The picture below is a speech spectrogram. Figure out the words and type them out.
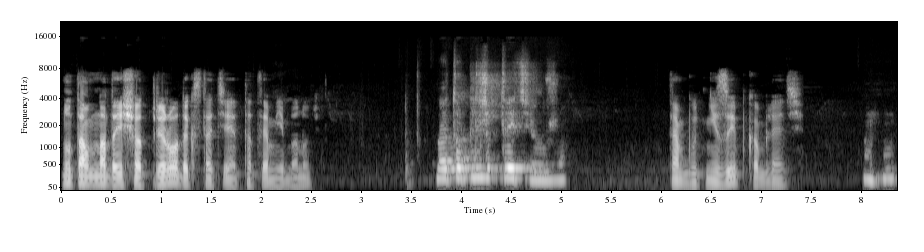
Ну, там надо еще от природы, кстати, тотем ебануть. Но это ближе к третьей уже. Там будет не зыбка, блядь. Угу.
